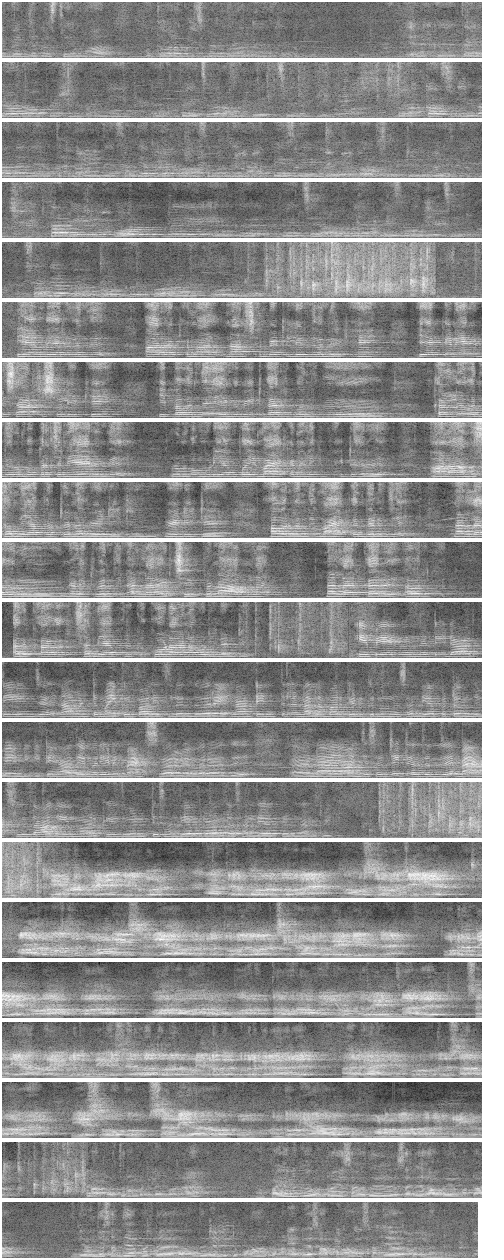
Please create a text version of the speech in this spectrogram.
என் பேர் ஜபஸ்தி அம்மாள். நான் தோரங்குறிச்சிலேருந்து வரேன். எனக்கு தைராய்டு ஆப்ரேஷன் பண்ணி எனக்கு பேச்சு வராமல் போயிடுச்சு. ஒரு அக்கா சொல்லி தான் நான் இந்த இடத்துக்கு நான் வந்தேன் சந்தியாபுரா வாசல் வந்து என்னால் பேசவே முடியாதா சொல்லிட்டு இருந்தேன். நான் வீட்டுக்கு போகிறதுக்குள்ளேயே எனக்கு பேச்சு நல்லபடியாக பேச வந்துச்சு சந்தியா அப்பாவுக்கு கோடான கோடி நன்றி. என் பேர் வந்து ஆரோக்கியமாக நான் செம்பேட்டிலேருந்து வந்திருக்கேன். ஏற்கனவே ரெண்டு சாட்சி சொல்லியிருக்கேன். இப்போ வந்து எங்கள் வீட்டுக்காரருக்கு வந்து கல் வந்து ரொம்ப பிரச்சனையாக இருந்து ரொம்ப முடியாமல் போய் மயக்க நிலைக்கு போயிட்டார். ஆனால் அந்த சந்தியாபுரத்தை நான் வேண்டிகிட்டு வேண்டிக்கிட்டேன் அவர் வந்து மயக்கம் தெளிஞ்சு நல்ல ஒரு நிலைக்கு வந்து நல்லா ஆயிடுச்சு இப்போ நார்மலாக நல்லா இருக்கார் அவருக்கு அதுக்காக சந்தியாபுரத்துக்கு கோடான கோடி நன்றி. என் பேர் வந்துட்டு டார்த்தி ஏஞ்சல். நான் வந்துட்டு மைக்கேல் பாளையத்துலேருந்து வரேன். நான் டென்த்தில் நல்ல மார்க் எடுக்கணும்னு சந்தியாப்பட்டை வந்து வேண்டிக்கிட்டேன். அதே மாதிரி எனக்கு மேக்ஸ் வரவே வராது. நான் அஞ்சு சப்ஜெக்ட் எழுதுனதே மேக்ஸில் தான் அதிகமாக இருக்குது இது வந்துட்டு சந்தியாபுரம் தான். சந்தியாபுரத்துக்கு நன்றி. என்னோட பேர் கில்பர்ட். நான் திருப்பூர்ல இருந்து வரேன். நான் ஒரு சிவில் இன்ஜினியர் ஆறு மாதத்துக்கு முன்னாடி வீட்டில் தொழில் வளர்ச்சிக்காக வேண்டியிருந்தேன். தொடர்ந்து என்னோட அப்பா வாரம் வாரம் வாரம் தவறாமல் இங்கே வந்து வேண்டினார். சந்தியாப்பர் எங்களுக்கு மிக சிறந்த தொழில் முன்னேற்றத்தை கொடுத்துருக்கிறாரு. அதற்காக என் குடும்பத்தில் சார்பாக இயேசுவுக்கும் சந்தியாவிற்கும் அந்தோனியாவிற்கும் மனமார்ந்த நன்றிகள். நான் கொளுத்தராம்பட்டிலேருந்து வரேன். என் பையனுக்கு ஒன்றரை வயசு ஆகுது சரியாக சாப்பிடவே மாட்டான். இங்கே வந்து சந்தியாப்பட்டை வந்து வேண்டிட்டு போனால் இப்போ நல்லபடியாக சாப்பிட்றான். சந்தியாவுக்கு நன்றி.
